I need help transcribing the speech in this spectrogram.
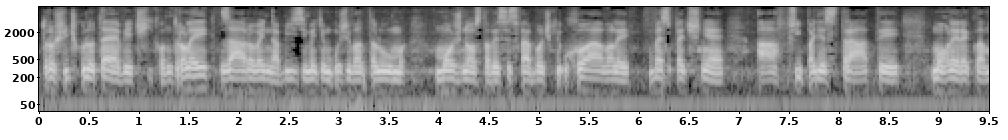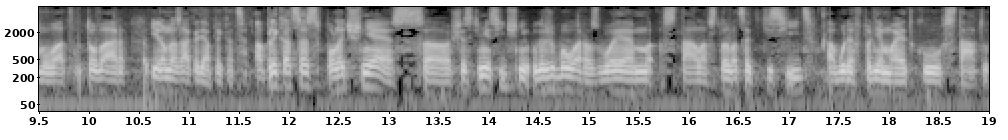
trošičku do té větší kontroly. Zároveň nabízíme těm uživatelům možnost, aby si své bločky uchovávali bezpečně a v případě ztráty mohli reklamovat tovar jenom na základě aplikace. Aplikace společně s šestiměsíční udržbou a rozvojem stála 120 tisíc a bude v plně majetku státu.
